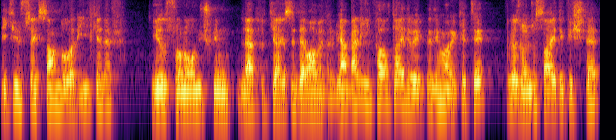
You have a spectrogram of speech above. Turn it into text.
280 dolar ilk hedef yıl sonu 13 binler hikayesi devam eder. Yani ben ilk 6 ayda beklediğim hareketi biraz önce saydık işte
